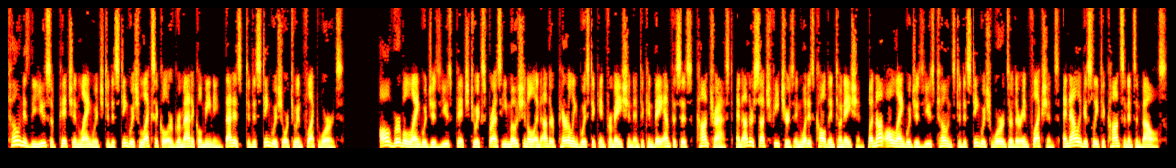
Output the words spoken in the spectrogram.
Tone is the use of pitch in language to distinguish lexical or grammatical meaning, that is, to distinguish or to inflect words. All verbal languages use pitch to express emotional and other paralinguistic information and to convey emphasis, contrast, and other such features in what is called intonation, but not all languages use tones to distinguish words or their inflections, analogously to consonants and vowels.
